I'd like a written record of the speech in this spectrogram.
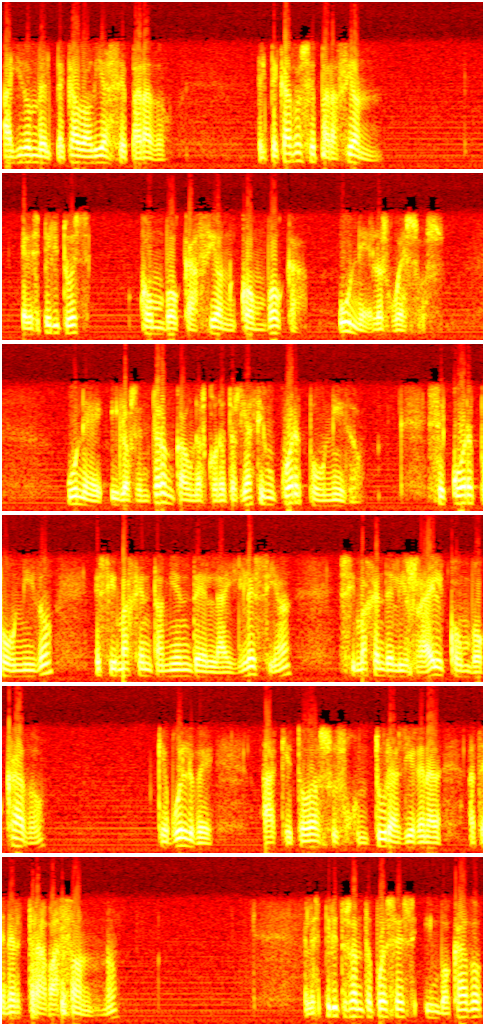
allí donde el pecado había separado. El pecado es separación. El Espíritu es convocación, convoca, une los huesos, une y los entronca unos con otros y hace un cuerpo unido. Ese cuerpo unido es imagen también de la Iglesia, es imagen del Israel convocado, que vuelve a que todas sus junturas lleguen a, tener trabazón, ¿no? El Espíritu Santo pues es invocado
